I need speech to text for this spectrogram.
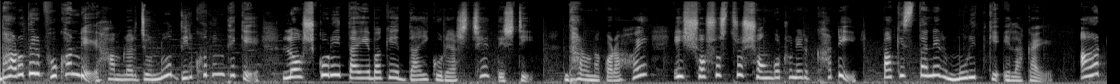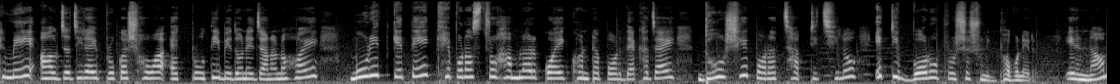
ভারতের ভূখণ্ডে হামলার জন্য দীর্ঘদিন থেকে লস্করি তাইয়েবাকে দায়ী করে আসছে দেশটি। ধারণা করা হয়, এই সশস্ত্র সংগঠনের ঘাঁটি পাকিস্তানের মুরিদকে এলাকায়। আট মে আল জাজিরায় প্রকাশ হওয়া এক প্রতিবেদনে জানানো হয় মুরিদকেতে ক্ষেপণাস্ত্র হামলার কয়েক ঘণ্টা পর দেখা যায়, ধসে পড়ার ছাদটি ছিল একটি বড় প্রশাসনিক ভবনের। এর নাম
